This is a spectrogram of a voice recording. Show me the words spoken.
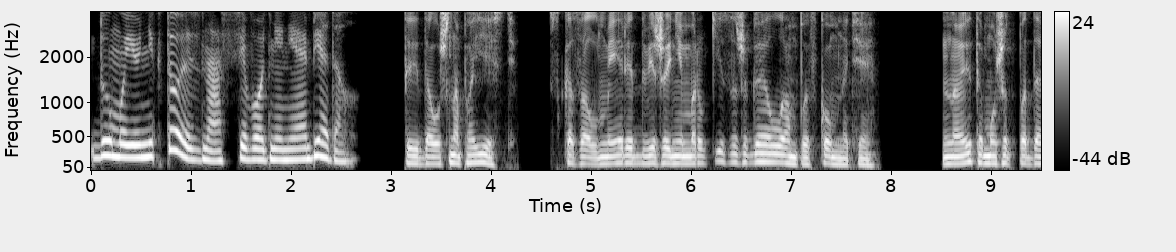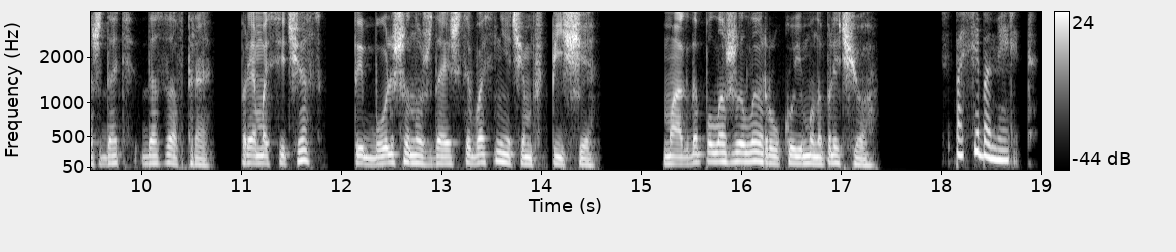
«Думаю, никто из нас сегодня не обедал». «Ты должна поесть», – сказал Мерит движением руки, зажигая лампы в комнате. «Но это может подождать до завтра. Прямо сейчас ты больше нуждаешься во сне, чем в пище». Магда положила руку ему на плечо. «Спасибо, Мерит.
